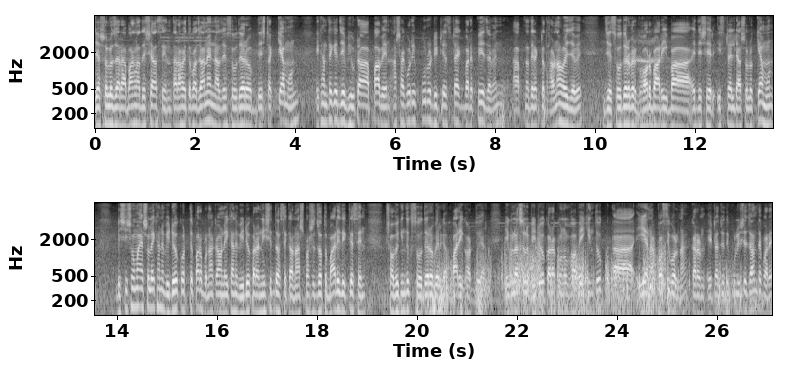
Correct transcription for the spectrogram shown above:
যে আসলে যারা বাংলাদেশে আছেন, তারা হয়তো বা জানেন না যে সৌদি আরব দেশটা কেমন। এখান থেকে যে ভিউটা পাবেন, আশা করি পুরো ডিটেলসটা একবারে পেয়ে যাবেন। আপনাদের একটা ধারণা হয়ে যাবে যে সৌদি আরবের ঘর বাড়ি বা এদেশের স্টাইলটা আসলে কেমন। বেশি সময় আসলে এখানে ভিডিও করতে পারব না, কারণ এখানে ভিডিও করা নিষিদ্ধ আছে, কারণ আশপাশে যত বাড়ি দেখতেছেন, সবই কিন্তু সৌদি আরবের বাড়ি ঘর দুয়ার এগুলো আসলে ভিডিও করা কোনোভাবেই কিন্তু ইয়ে না পসিবল না। কারণ এটা যদি পুলিশে জানতে পারে,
